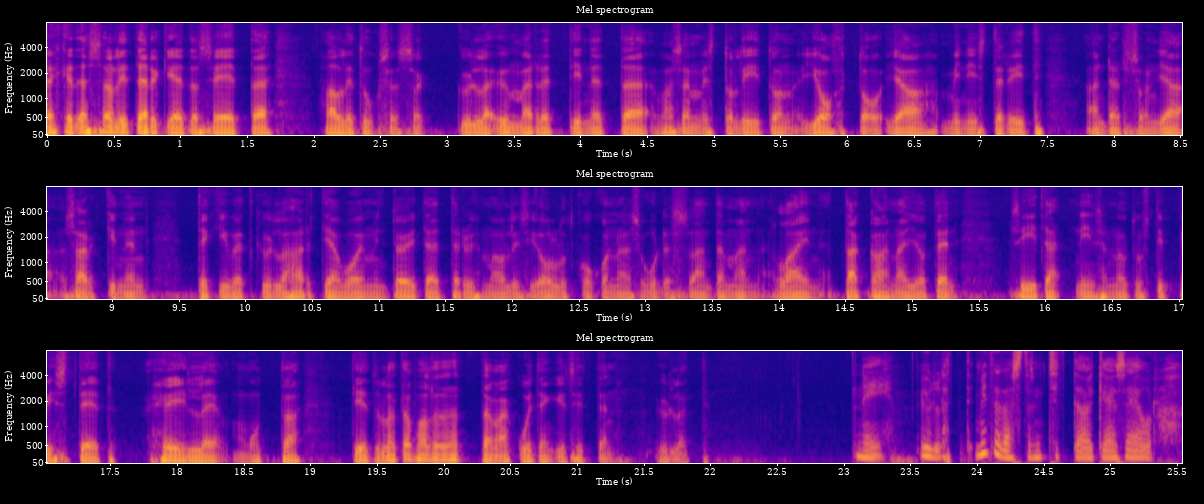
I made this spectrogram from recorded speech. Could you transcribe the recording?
ehkä tässä oli tärkeää se, että hallituksessa kyllä ymmärrettiin, että vasemmistoliiton johto ja ministerit Andersson ja Sarkkinen tekivät kyllä hartiavoimin töitä, että ryhmä olisi ollut kokonaisuudessaan tämän lain takana, joten siitä niin sanotusti pisteet heille, mutta tietyllä tavalla tämä kuitenkin sitten yllätti. Niin, yllätti. Mitä tästä nyt sitten oikein seuraa?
